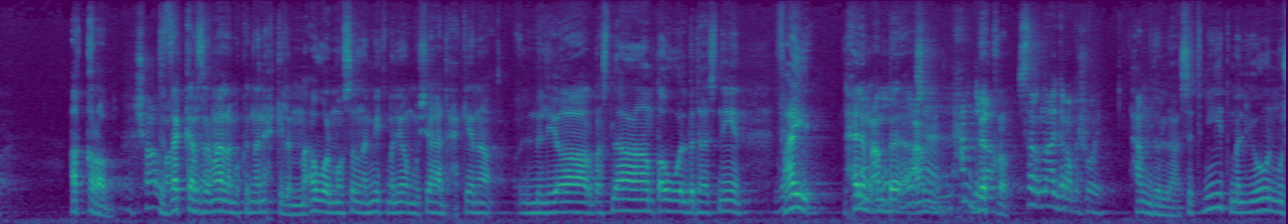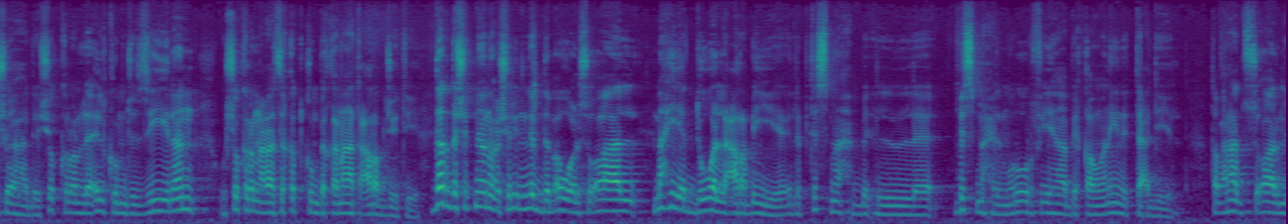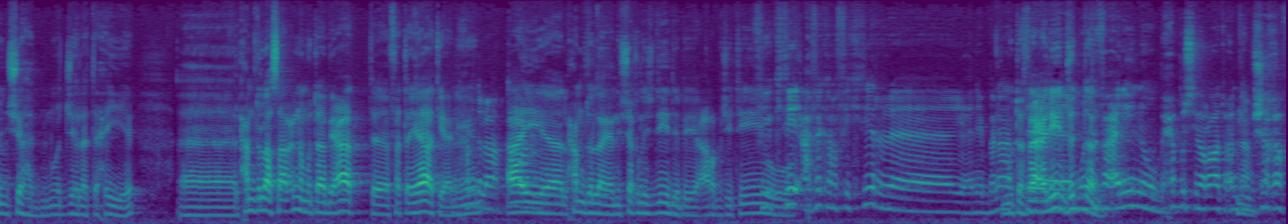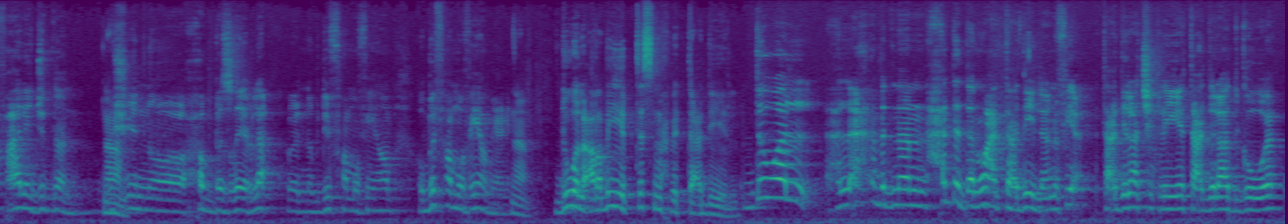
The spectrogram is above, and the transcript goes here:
أقرب. إن شاء الله. تتذكر زمان لما كنا نحكي لما أول ما وصلنا 100 مليون مشاهد حكينا المليار بس لا مطول بدها سنين. فهي الحلم عم ب... عم. الحمد لله. بيقرب صرنا أقرب شوي. الحمد لله. 600 مليون مشاهدة. شكرا لكم جزيلا وشكرا على ثقتكم بقناة عرب جي تي. دردشة 22 نبدأ بأول سؤال. ما هي الدول العربية اللي بتسمح بال... بيسمح المرور فيها بقوانين التعديل؟ طبعا هذا السؤال من شهد بنوجه له تحية. آه الحمد لله صار عندنا متابعات آه، فتيات يعني الحمد لله. هاي آه، الحمد لله يعني شغلة جديدة بعرب GT في و- كثير على فكرة في كثير آه، يعني بنات متفاعلين جداً. متفاعلين وبحبوا السيارات وعندهم نعم. شغف عالي جدا نعم. مش إنه حب صغير لا إنه بده يفهموا فيهم وبيفهموا فيهم يعني نعم دول عربية بتسمح بالتعديل دول هلأ إحنا بدنا نحدد أنواع التعديل لأنه في تعديلات شكلية تعديلات قوة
